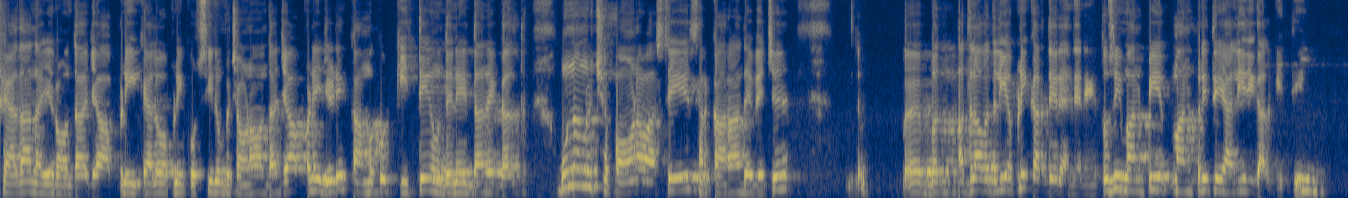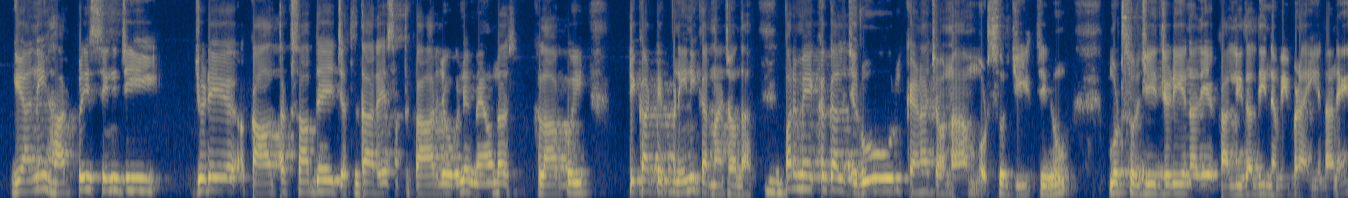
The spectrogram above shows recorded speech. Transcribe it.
ਫਾਇਦਾ ਨਜ਼ਰ ਆਉਂਦਾ ਜਾਂ ਆਪਣੀ ਕਹਿ ਲਓ ਆਪਣੀ ਕੁਰਸੀ ਨੂੰ ਬਚਾਉਣਾ ਹੁੰਦਾ ਜਾਂ ਆਪਣੇ ਜਿਹੜੇ ਕੰਮ ਕੋਈ ਕੀਤੇ ਹੁੰਦੇ ਨੇ ਇਦਾਂ ਦੇ ਗਲਤ ਉਹਨਾਂ ਨੂੰ ਛੁਪਾਉਣ ਵਾਸਤੇ ਸਰਕਾਰਾਂ ਦੇ ਵਿੱਚ ਅਦਲਾ ਬਦਲੀ ਆਪਣੀ ਕਰਦੇ ਰਹਿੰਦੇ ਨੇ। ਤੁਸੀਂ ਮਨਪ੍ਰੀਤ ਮਨਪ੍ਰੀਤ ਯਾਲੀ ਦੀ ਗੱਲ ਕੀਤੀ। ਗਿਆਨੀ ਹਰਪ੍ਰੀਤ ਸਿੰਘ ਜੀ ਜਿਹੜੇ ਅਕਾਲ ਤਖਤ ਸਾਹਿਬ ਦੇ ਜਥੇਦਾਰ ਸਤਿਕਾਰਯੋਗ ਨੇ ਮੈਂ ਉਹਨਾਂ ਖਿਲਾਫ ਕੋਈ ਟਿੱਕਾ ਟਿੱਪਣੀ ਨਹੀਂ ਕਰਨਾ ਚਾਹੁੰਦਾ। ਪਰ ਮੈਂ ਇੱਕ ਗੱਲ ਜ਼ਰੂਰ ਕਹਿਣਾ ਚਾਹੁੰਦਾ ਮੁਰਸੁਰਜੀਤ ਜੀ ਨੂੰ। ਮੁਰਸੁਰਜੀਤ ਜਿਹੜੀ ਇਹਨਾਂ ਦੀ ਅਕਾਲੀ ਦਲ ਦੀ ਨਵੀਂ ਬਣਾਈ ਇਹਨਾਂ ਨੇ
